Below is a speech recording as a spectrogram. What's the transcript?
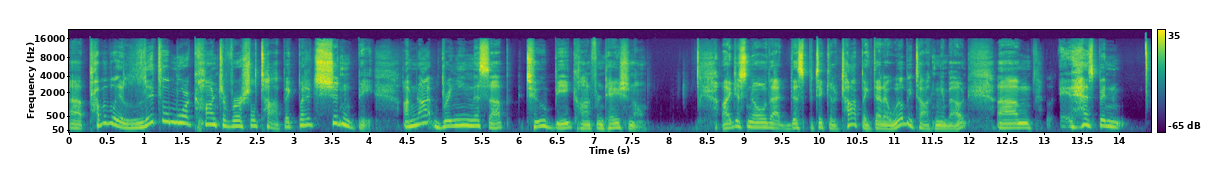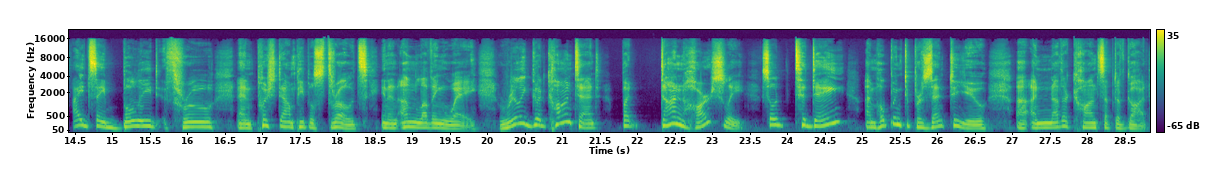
uh, probably a little more controversial topic, but it shouldn't be. I'm not bringing this up to be confrontational. I just know that this particular topic that I will be talking about, um, it has been I'd say bullied through and pushed down people's throats in an unloving way. Really good content, done harshly. So today, I'm hoping to present to you uh, another concept of God.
